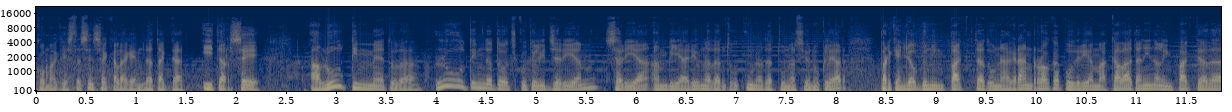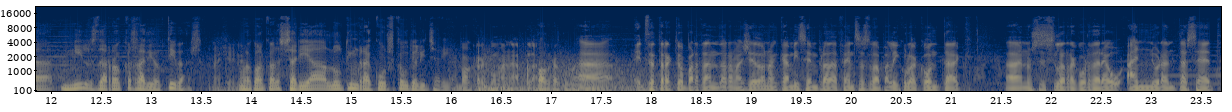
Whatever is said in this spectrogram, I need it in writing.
com aquesta sense que l'haguem detectat. I tercer, l'últim mètode, l'últim de tots que utilitzaríem seria enviar-hi una, deto- una detonació nuclear, perquè en lloc d'un impacte d'una gran roca podríem acabar tenint l'impacte de mils de roques radioactives. Imagina't. Amb la qual cosa seria l'últim recurs que utilitzaríem. Poc recomanable. Poc recomanable. Uh, ets detractor, per tant, d'Armageddon, en canvi sempre defenses la pel·lícula Contact, uh, no sé si la recordareu, any 97,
